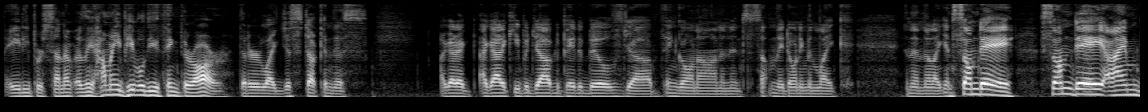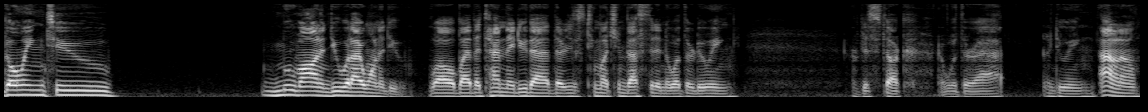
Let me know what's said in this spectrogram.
80% of I mean, how many people do you think there are that are like just stuck in this I got to I got to keep a job to pay the bills job thing going on and it's something they don't even like. And then they're like and someday someday I'm going to move on and do what I want to do. Well, by the time they do that, they're just too much invested into what they're doing or just stuck at what they're at and doing. I don't know.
